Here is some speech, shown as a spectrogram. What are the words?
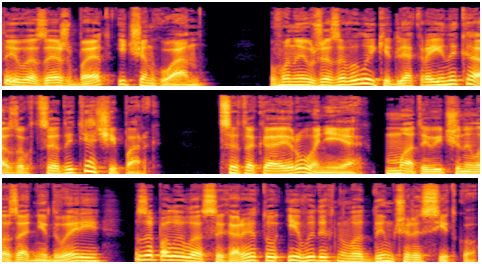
Ти везеш Бет і Ченгуан. Вони вже завеликі для країни казок, це дитячий парк. Це така іронія. Мати відчинила задні двері, запалила сигарету і видихнула дим через сітку.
